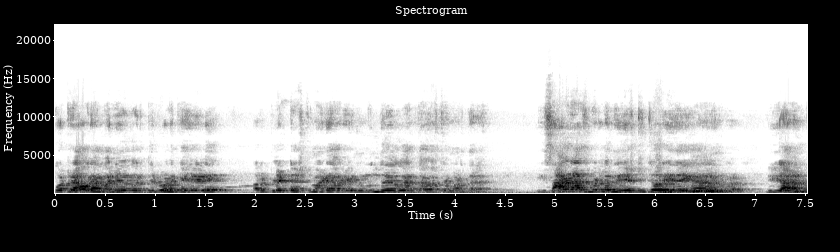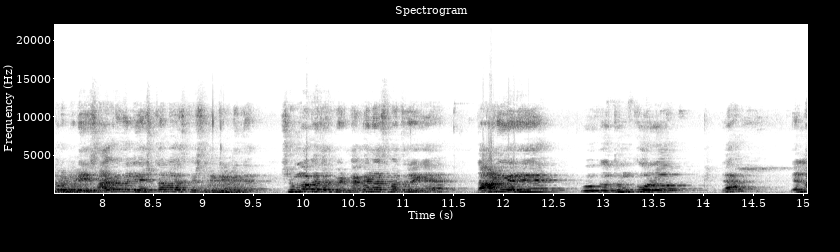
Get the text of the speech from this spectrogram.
ಕೊಟ್ಟರೆ ಅವರೇ ಮನೆ ಹೋಗೋರು ತಿಳುವಳಿಕೆ ಹೇಳಿ, ಅವ್ರು ಬ್ಲಡ್ ಟೆಸ್ಟ್ ಮಾಡಿ ಅವ್ರಿಗೆ ಮುಂದೆ ಹೋಗುವಂಥ ವ್ಯವಸ್ಥೆ ಮಾಡ್ತಾರೆ. ಈಗ ಸಾಗರ ಹಾಸ್ಪಿಟಲ್ ಎಷ್ಟು ಜೋರು ಇದೆ ಈಗ ನೀವು ಅನಂತಪುರ ಬಿಡಿ ಸಾಗರದಲ್ಲಿ ಎಷ್ಟೆಲ್ಲ ಸ್ಪೆಷಾಲಿಟಿ ಇದೆ? ಶಿವಮೊಗ್ಗದಲ್ಲಿ ಬಿಡಿ ಮೆಗನ್ ಆಸ್ಪತ್ರೆಗೆ ದಾವಣಗೆರೆ ತುಮಕೂರು? ಎಲ್ಲ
